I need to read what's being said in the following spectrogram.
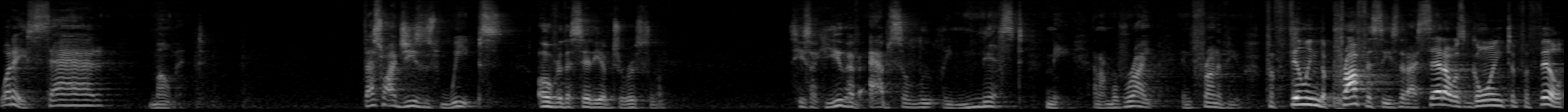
What a sad moment. That's why Jesus weeps over the city of Jerusalem. He's like, You have absolutely missed me. and I'm right in front of you, fulfilling the prophecies that I said I was going to fulfill.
